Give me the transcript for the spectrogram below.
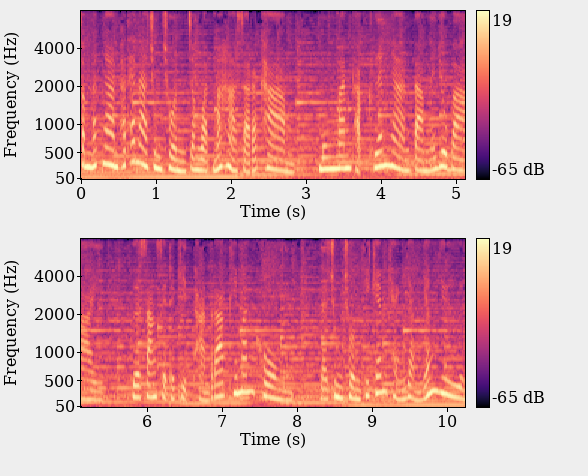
สำนักงานพัฒนาชุมชน จังหวัดมหาสารคาม มุ่งมั่นขับเคลื่อนงานตามนโยบาย เพื่อสร้างเศรษฐกิจฐานรากที่มั่นคง และชุมชนที่เข้มแข็งอย่างยั่งยืน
